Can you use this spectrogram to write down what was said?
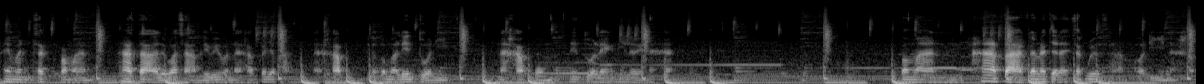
ให้มันสักประมาณ 5 ตาหรือว่า3เลเวลนะครับก็จะผ่านนะครับ แล้วก็มาเล่นตัวนี้นะครับผมเล่นตัวแรงนี้เลยนะฮะประมาณ 5 ตาก็น่าจะได้สักเวล3พอดีนะครับ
